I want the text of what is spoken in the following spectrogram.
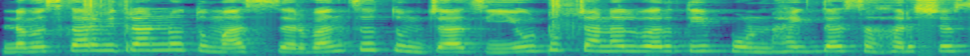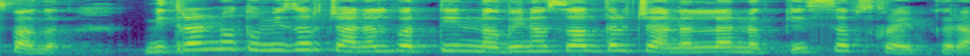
नमस्कार मित्रांनो तुम्हा सर्वांचं तुमच्याच यूट्यूब चॅनलवरती पुन्हा एकदा सहर्ष स्वागत. मित्रांनो तुम्ही जर चॅनलवरती नवीन असाल तर चॅनलला नक्कीच सबस्क्राईब करा.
